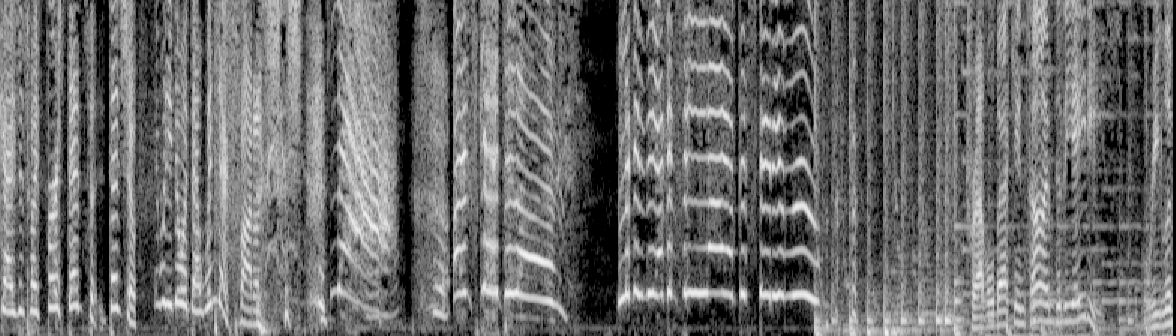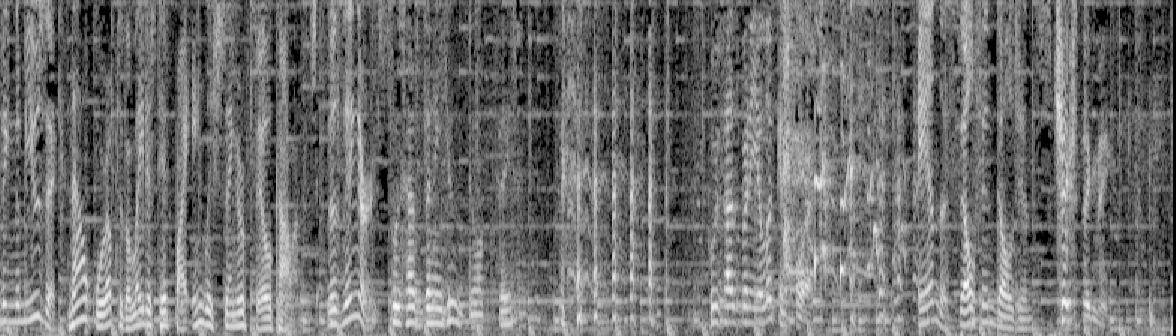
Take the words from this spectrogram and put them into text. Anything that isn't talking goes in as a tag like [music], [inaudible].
guys, it's my first dead, so- dead show. Hey, what are you doing with that Windex bottle? Shh, [laughs] [laughs] nah! I'm skeleton arms! Look at me, I can fly off the stadium roof! Travel back in time to the 80s, reliving the music, Now we're up to the latest hit by English singer Phil Collins. the zingers, Whose husband are you, dog face? [laughs] Whose husband are you looking for? And the self indulgence. Chicks dig me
